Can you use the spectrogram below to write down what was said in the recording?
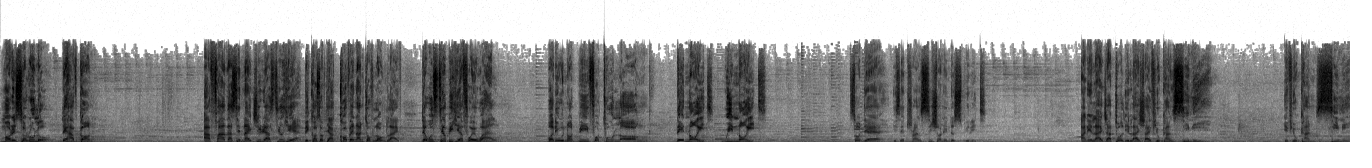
Morris Cerullo, they have gone. Our fathers in Nigeria are still here because of their covenant of long life. They will still be here for a while. But it will not be for too long. They know it. We know it. So there is a transition in the spirit. And Elijah told Elisha, if you can see me, if you can see me,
